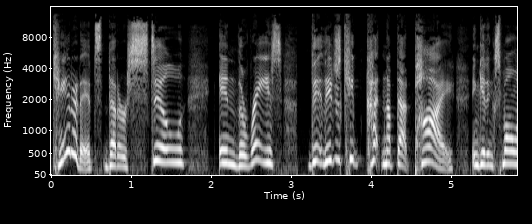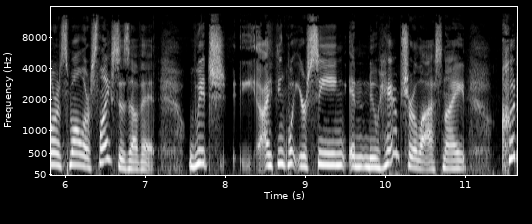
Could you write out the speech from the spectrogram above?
candidates that are still in the race, they, they just keep cutting up that pie and getting smaller and smaller slices of it, which I think what you're seeing in New Hampshire last night could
